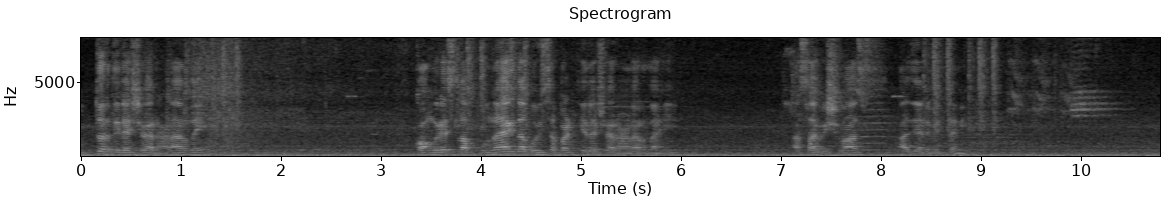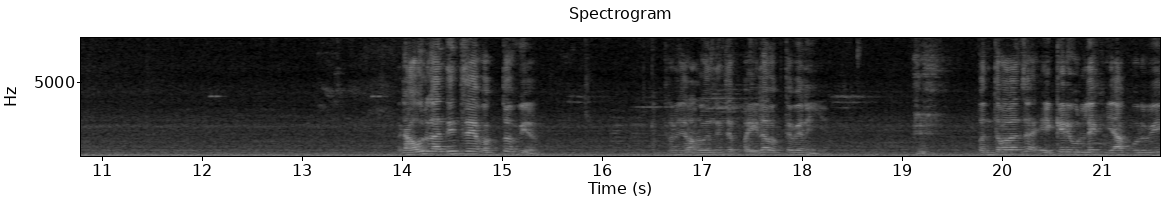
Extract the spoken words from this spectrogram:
उत्तर दिल्याशिवाय राहणार नाही. काँग्रेसला पुन्हा एकदा भुईसपाट केल्याशिवाय राहणार नाही असा विश्वास आज या निमित्ताने राहुल गांधींचे हे वक्तव्य म्हणजे राहुल गांधींचं पहिलं वक्तव्य नाहीये पंतप्रधानांचा एकेरी उल्लेख यापूर्वी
